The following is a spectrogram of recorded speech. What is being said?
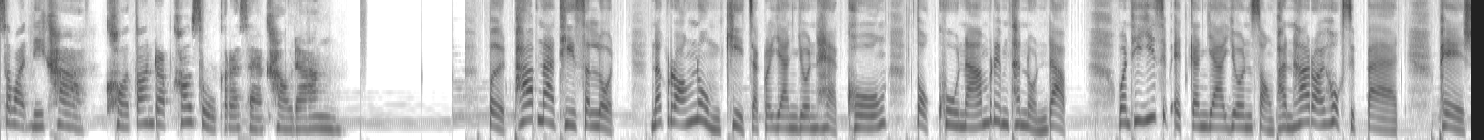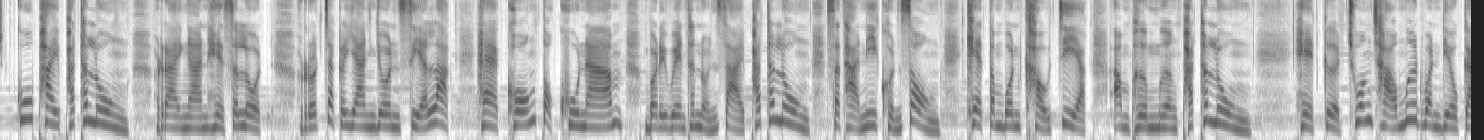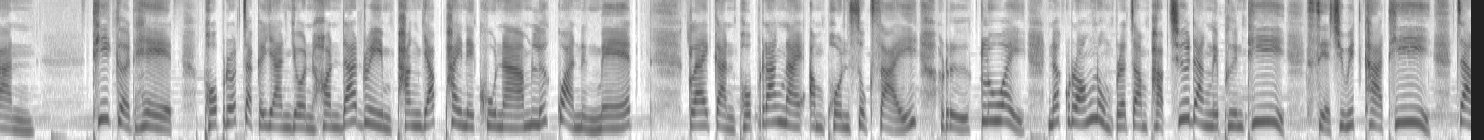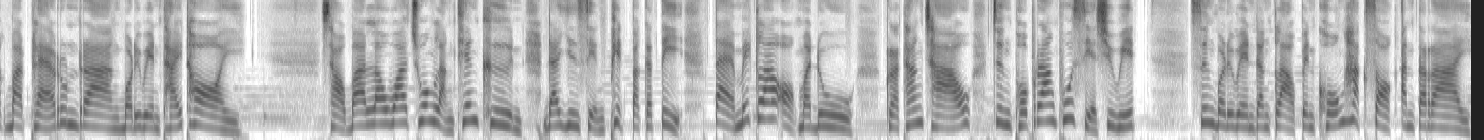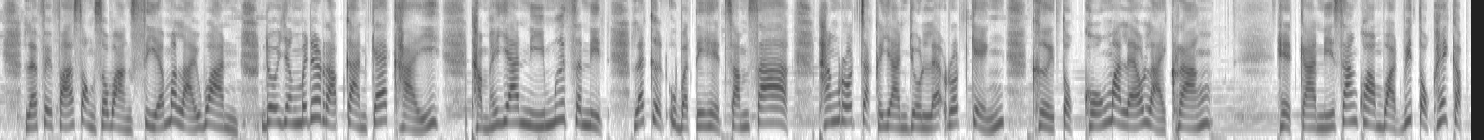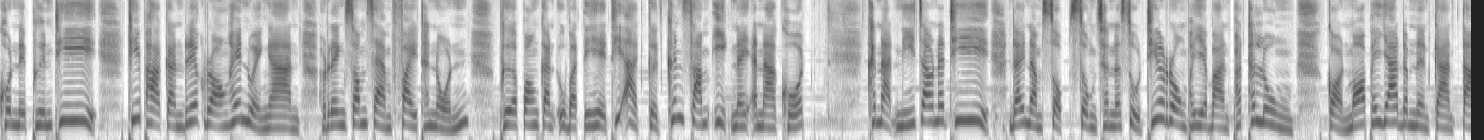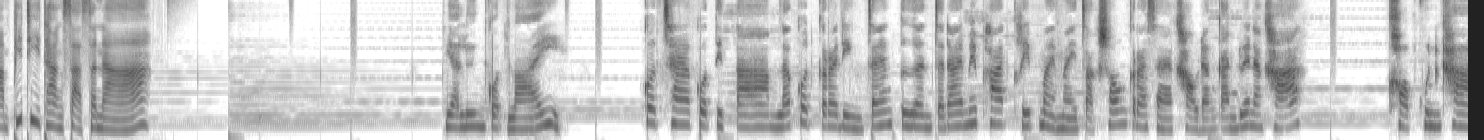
สวัสดีค่ะ ขอต้อนรับเข้าสู่กระแสข่าวดัง เปิดภาพนาทีสลด นักร้องหนุ่มขี่จักรยานยนต์แหกโค้ง ตกคูน้ำริมถนนดับ วันที่ 21 กันยายน 2568 เพจ กู้ภัยพัทลุง รายงานเหตุสลด รถจักรยานยนต์เสียหลัก แหกโค้งตกคูน้ำ บริเวณถนนสายพัทลุง สถานีขนส่ง เขตตำบลเขาเจียก อำเภอเมืองพัทลุง เหตุเกิดช่วงเช้ามืดวันเดียวกัน ที่เกิดเหตุ พบรถจักรยานยนต์ Honda Dream พังยับภายในคูน้ำลึกกว่า 1 เมตร ใกล้กันพบร่างนายอัมพลสุขใส หรือกล้วย นักร้องหนุ่มประจำผับชื่อดังในพื้นที่ เสียชีวิตคาที่ จากบาดแผลรุนแรงบริเวณท้ายทอย ชาวบ้านเล่าว่าช่วงหลังเที่ยงคืน ได้ยินเสียงผิดปกติ แต่ไม่กล้าออกมาดู กระทั่งเช้าจึงพบร่างผู้เสียชีวิต ซึ่งบริเวณดังกล่าวเป็นโค้งหักศอกอันตราย และไฟฟ้าส่องสว่างเสียมาหลายวัน โดยยังไม่ได้รับการแก้ไขทำให้ย่านนี้มืดสนิท และเกิดอุบัติเหตุซ้ำซาก ทั้งรถจักรยานยนต์และรถเก๋งเคยตกโค้งมาแล้วหลายครั้ง เหตุการณ์นี้สร้างความหวาดวิตกให้กับคนในพื้นที่ ที่พากันเรียกร้องให้หน่วยงาน เร่งซ่อมแซมไฟถนน เพื่อป้องกันอุบัติเหตุที่อาจเกิดขึ้นซ้ำอีกในอนาคต ขณะนี้เจ้าหน้าที่ได้นำศพส่งชนสูตรที่โรงพยาบาลพัทลุง ก่อนมอบให้ญาติดำเนินการตามพิธีทางศาสนา อย่าลืมกดไลค์กดแชร์ กดติดตาม และกดกระดิ่งแจ้งเตือนจะได้ไม่พลาดคลิปใหม่ๆ จากช่องกระแสข่าวดังกันด้วยนะคะ ขอบคุณค่ะ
